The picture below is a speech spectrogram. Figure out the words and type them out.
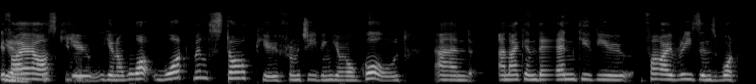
if yeah. i ask you you know what what will stop you from achieving your goal? And and i can then give you five reasons what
